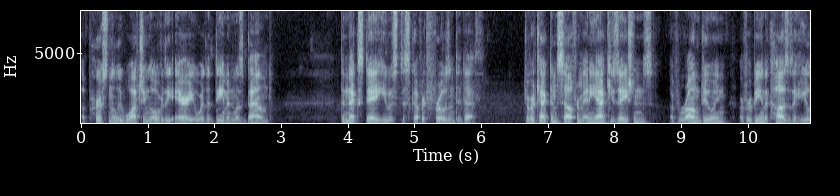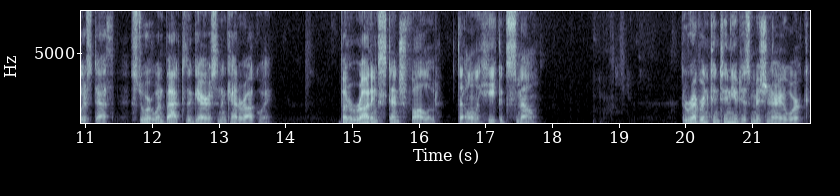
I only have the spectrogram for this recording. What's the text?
of personally watching over the area where the demon was bound. The next day he was discovered frozen to death. To protect himself from any accusations of wrongdoing or for being the cause of the healer's death, Stuart went back to the garrison in Cataraqui but a rotting stench followed that only he could smell. The Reverend continued his missionary work,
